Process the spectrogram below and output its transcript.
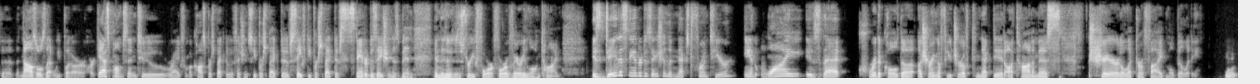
the, the, nozzles that we put our, our gas pumps into, right? From a cost perspective, efficiency perspective, safety perspective, standardization has been in the industry for, for a very long time. Is data standardization the next frontier? And why is that critical to ushering a future of connected, autonomous, shared, electrified mobility? Well,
